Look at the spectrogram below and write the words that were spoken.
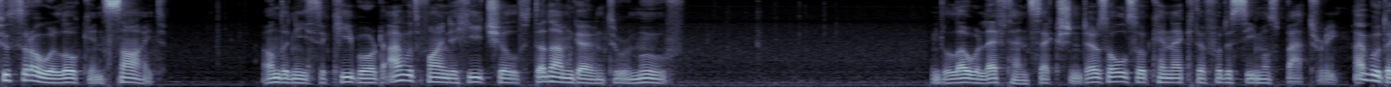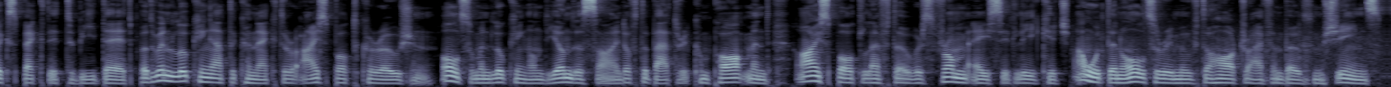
to throw a look inside. Underneath the keyboard I would find a heat shield that I'm going to remove. In the lower left hand section there's also a connector for the CMOS battery. I would expect it to be dead, but when looking at the connector I spot corrosion. Also when looking on the underside of the battery compartment I spot leftovers from acid leakage. I would then also remove the hard drive in both machines.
